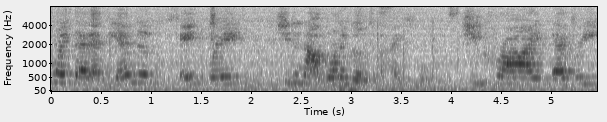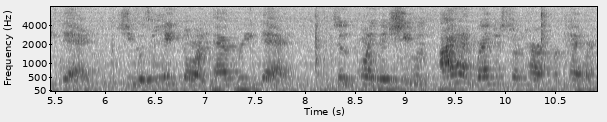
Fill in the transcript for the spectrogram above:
point that at the end of eighth grade, she did not want to go to the high school. She cried every day. She was picked on every day to the point that she was, I had registered her for Kenrick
